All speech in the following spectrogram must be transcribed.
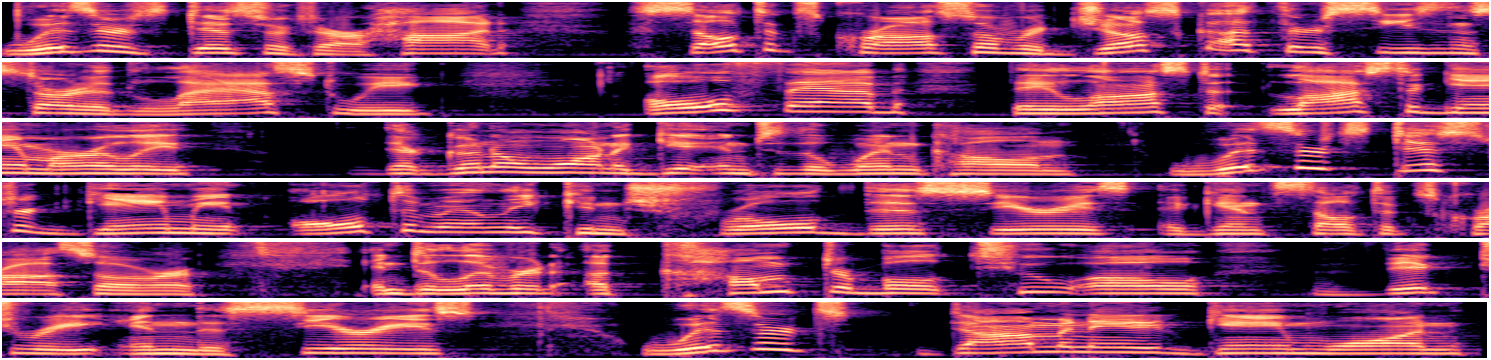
Wizards District are hot. Celtics crossover just got their season started last week. OFAB, they lost lost a game early. They're going to want to get into the win column. Wizards District Gaming ultimately controlled this series against Celtics crossover and delivered a comfortable 2 0 victory in the series. Wizards dominated game one.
